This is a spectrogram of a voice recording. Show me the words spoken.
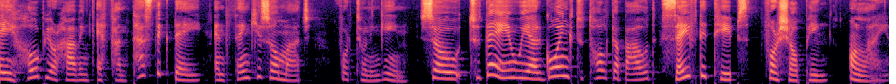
I hope you're having a fantastic day and thank you so much for tuning in. So, today we are going to talk about safety tips for shopping online.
